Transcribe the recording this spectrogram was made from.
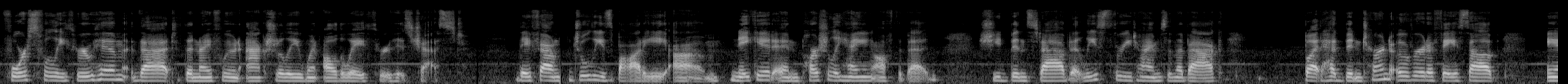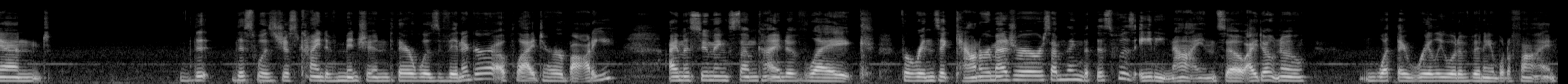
forcefully through him that the knife wound actually went all the way through his chest. They found Julie's body um, naked and partially hanging off the bed. She'd been stabbed at least three times in the back, but had been turned over to face up, and th- this was just kind of mentioned. There was vinegar applied to her body. I'm assuming some kind of like forensic countermeasure or something, but this was 89, so I don't know what they really would have been able to find.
